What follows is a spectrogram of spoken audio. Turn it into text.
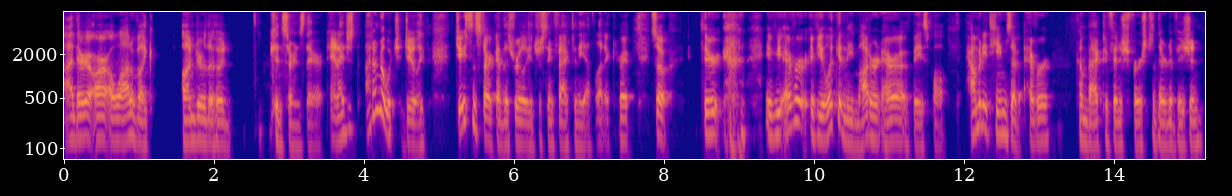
uh, there are a lot of like under the hood concerns there. And I just I don't know what you do. Like Jayson Stark had this really interesting fact in the Athletic, right? So there, if you ever if you look in the modern era of baseball, how many teams have ever come back to finish first in their division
